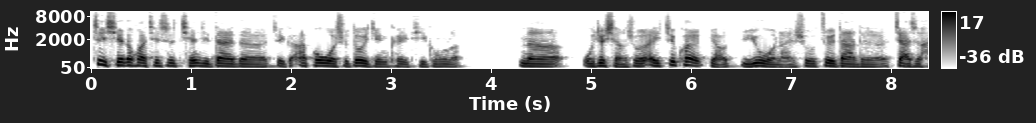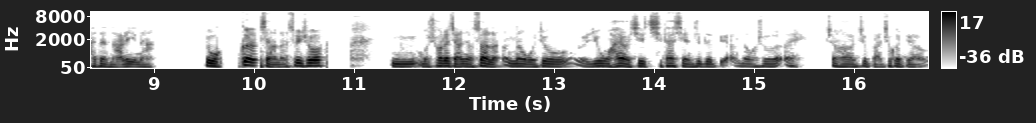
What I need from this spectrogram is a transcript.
这些的话，其实前几代的这个 Apple Watch 都已经可以提供了。那我就想说，哎，这块表于我来说最大的价值还在哪里呢？就我个人想的，所以说，嗯，我说来讲讲算了。那我就因为我还有一些其他闲置的表，那我说，哎，正好就把这块表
